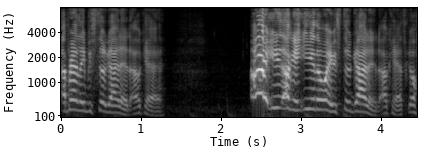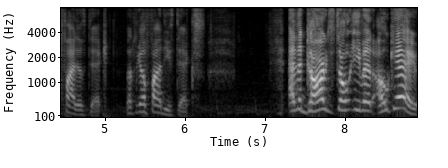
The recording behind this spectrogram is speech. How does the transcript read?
apparently we still got it. Okay. All right. e- Okay. Either way, we still got it. Okay. Let's go find this dick. Let's go find these dicks. And the guards don't even. Okay.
